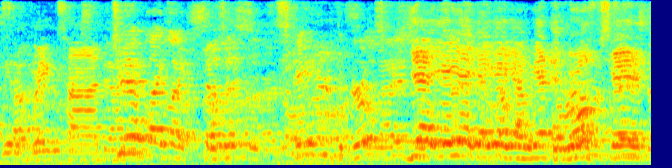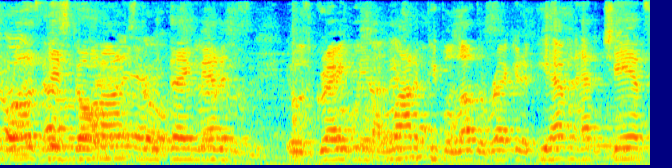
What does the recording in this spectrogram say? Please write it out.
We had a great time. Did you have like like the skaters, the girls skaters? Yeah, yeah, yeah, yeah, yeah, yeah. We had the roller skaters, the roller skates going on, and everything, man. It was it was great, man. A lot of people love the record. If you haven't had a chance,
